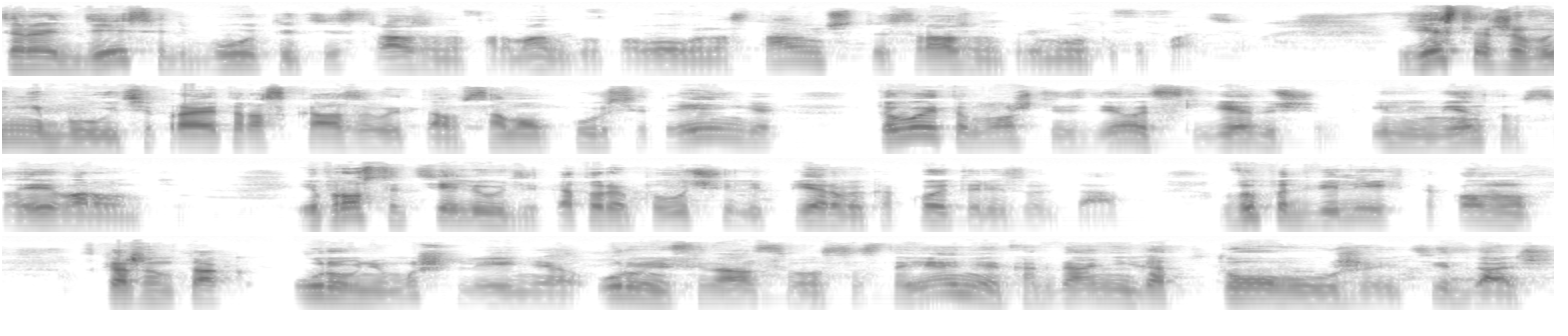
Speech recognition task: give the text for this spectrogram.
5-10 будет идти сразу на формат группового наставничества и сразу напрямую покупать. Если же вы не будете про это рассказывать там, в самом курсе тренинге, то вы это можете сделать следующим элементом своей воронки. И просто те люди, которые получили первый какой-то результат, вы подвели их к такому, скажем так, уровню мышления, уровню финансового состояния, когда они готовы уже идти дальше,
